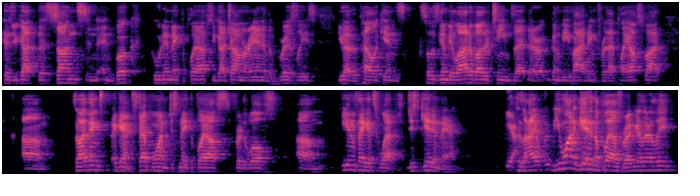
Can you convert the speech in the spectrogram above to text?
because you got the Suns and, and Book who didn't make the playoffs. You got Ja Morant and the Grizzlies. You have the Pelicans. So there's going to be a lot of other teams that, that are going to be vibing for that playoff spot. Um, so I think again, step one, just make the playoffs for the Wolves. Um, even if they get swept, just get in there. Yeah. Because I, you want to get in the playoffs regularly.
